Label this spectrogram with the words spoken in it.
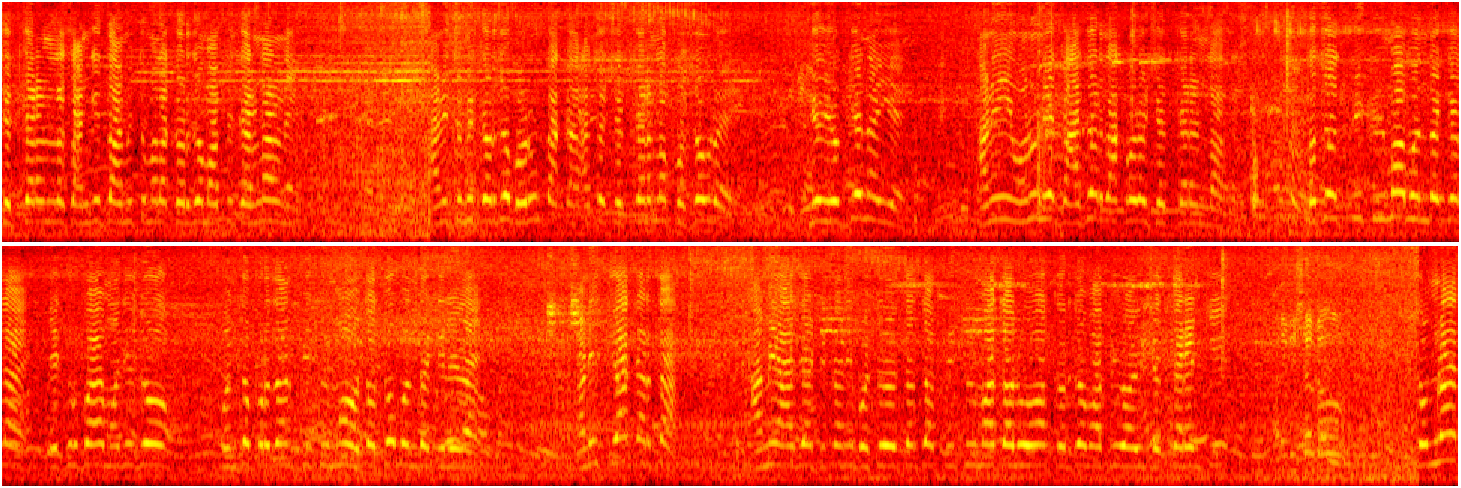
शेतकऱ्यांना सांगितलं आम्ही तुम्हाला कर्जमाफी करणार नाही आणि तुम्ही कर्ज भरून टाका. असं शेतकऱ्यांना फसवलं आहे हे योग्य नाही आहे आणि म्हणून हे गाजर दाखवलं शेतकऱ्यांना. तसंच पीक विमा बंद केला. आहे एक रुपयामध्ये जो पंतप्रधान पीक विमा होता तो बंद केलेला आहे. आणि त्याकरता आम्ही आज या ठिकाणी बसलो त्यांचा पीक विमा चालू व्हावा कर्जमाफी व्हावी शेतकऱ्यांची. सोमनाथ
